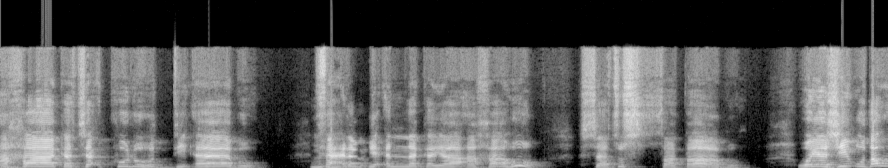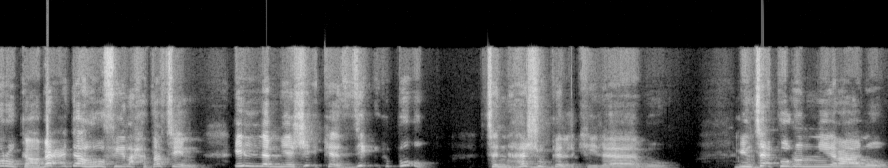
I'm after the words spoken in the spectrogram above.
أخاك تأكله الذئاب فاعلم بأنك يا أخاه ستستطاب. ويجيء دورك بعده في لحظة إن لم يجئك الذئب تنهشك الكلاب. إن تأكل النيران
